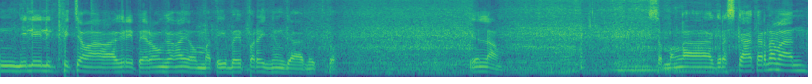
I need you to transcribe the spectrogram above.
nililigpit siya mga kagri pero hanggang ngayon matibay pa rin yung gamit ko. Yun lang. Sa mga grass cutter naman,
